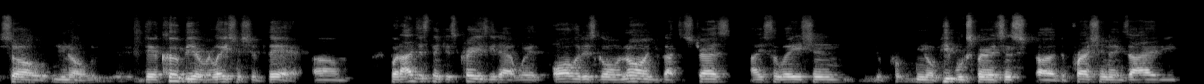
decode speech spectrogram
So you know there could be a relationship there. Um, but i just think it's crazy that with all of this going on you got the stress isolation you know people experiencing uh, depression anxiety.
